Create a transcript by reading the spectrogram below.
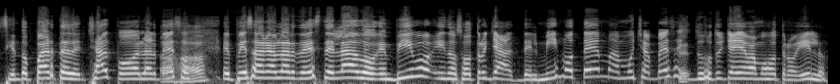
siendo parte del chat, puedo hablar de Ajá. eso. Empiezan a hablar de este lado en vivo y nosotros ya del mismo tema muchas veces, Eh. nosotros ya llevamos otro hilo.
